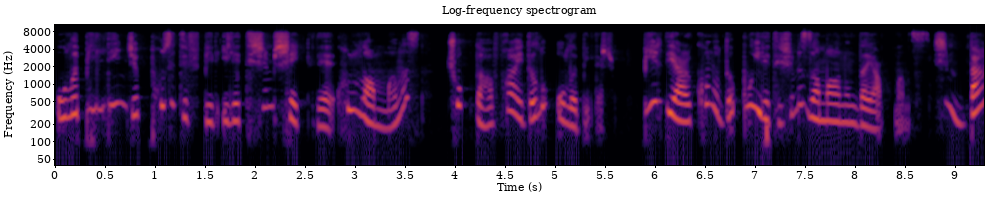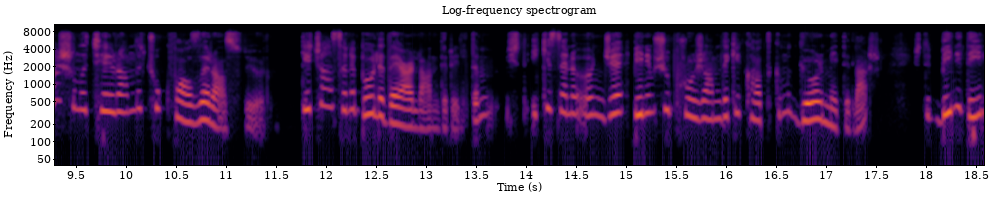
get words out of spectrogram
olabildiğince pozitif bir iletişim şekli kullanmanız çok daha faydalı olabilir. Bir diğer konu da bu iletişimi zamanında yapmanız. Şimdi ben şuna çevremde çok fazla rastlıyorum. Geçen sene böyle değerlendirildim. İşte iki sene önce benim şu projemdeki katkımı görmediler. İşte beni değil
